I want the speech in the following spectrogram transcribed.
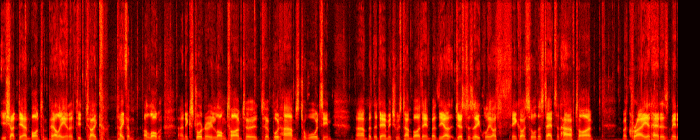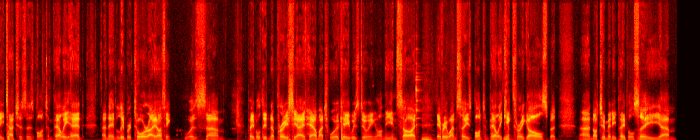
you shut down Bontempelli, and it did take take them a long, an extraordinarily long time to to put Harmes towards him. Um, but the damage was done by them. But the other, just as equally, I think I saw the stats at halftime. Macrae had had as many touches as Bontempelli had, and then Liberatore, I think, was um, people didn't appreciate how much work he was doing on the inside. Mm. Everyone sees Bontempelli kick three goals, but uh, not too many people see um,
